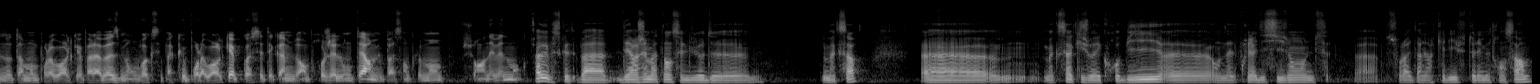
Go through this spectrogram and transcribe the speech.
notamment pour la World Cup à la base, mais on voit que c'est pas que pour la World Cup. C'était quand même un projet long terme, mais pas simplement sur un événement. quoi. Ah oui, parce que bah, DRG maintenant, c'est le duo de Maxa. Euh, Maxa qui joue avec Roby. Euh, on a pris la décision une- bah, sur la dernière qualif de les mettre ensemble.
